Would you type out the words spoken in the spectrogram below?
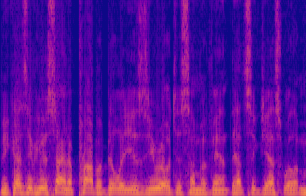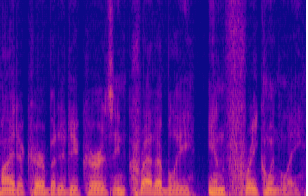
Because if you assign a probability of zero to some event, that suggests, well, it might occur, but it occurs incredibly infrequently.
